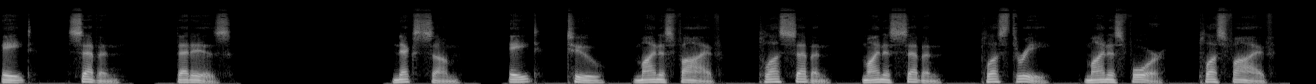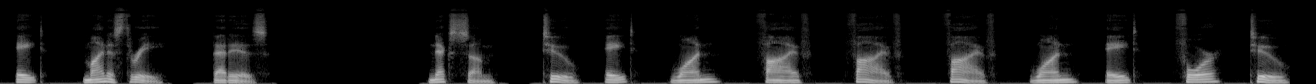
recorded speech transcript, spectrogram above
8, 7, that is. Next sum. 8, 2, minus 5, plus 7, minus 7, plus 3, minus 4, plus 5, 8, minus 3, that is. Next sum. 2, 8, 1, 5, 5, 5, 1, 8, 4, 2,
